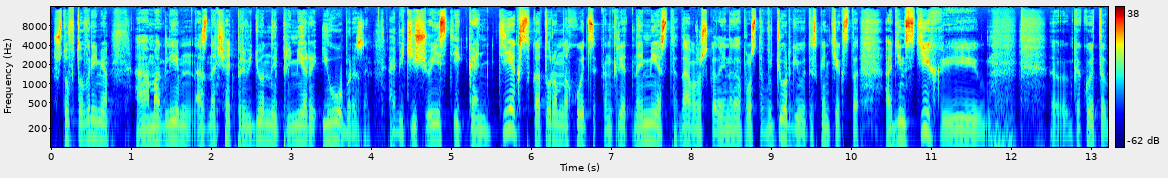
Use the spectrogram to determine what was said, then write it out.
что в то время а, могли означать приведенные примеры и образы. А ведь еще есть и контекст, в котором находится конкретное место, да, потому что когда иногда просто выдергивают из контекста один стих и э, какое-то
